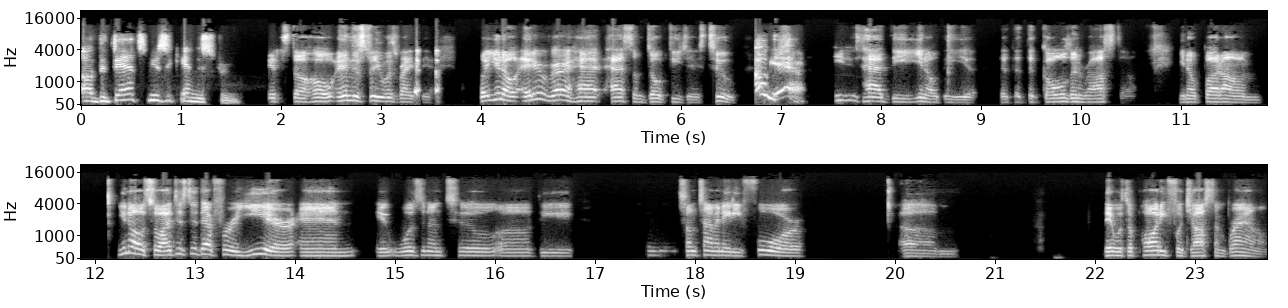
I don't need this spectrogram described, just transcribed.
of the dance music industry it's the whole industry was right there. but you know, Eddie Rivera had had some dope DJs too. Oh yeah, he just had the you know the the, the, the golden roster, you know. But um, you know, so I just did that for a year, and it wasn't until uh, the sometime in '84 um, there was a party for Jocelyn Brown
